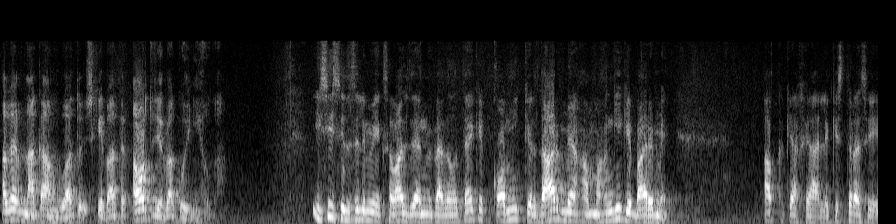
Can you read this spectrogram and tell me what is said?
اگر ناکام ہوا تو اس کے بعد پھر اور تجربہ کوئی نہیں ہوگا۔ اسی سلسلے میں ایک سوال ذہن میں پیدا ہوتا ہے کہ قومی کردار میں ہم آہنگی کے بارے میں آپ کا کیا خیال ہے؟ کس طرح سے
